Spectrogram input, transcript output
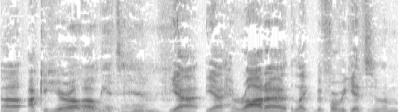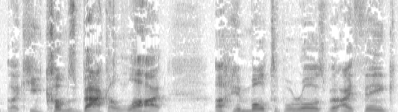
uh, Akihiro. Oh, we'll um, get to him. yeah, yeah, Hirata. Like before we get to him, like he comes back a lot uh, in multiple roles. But I think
